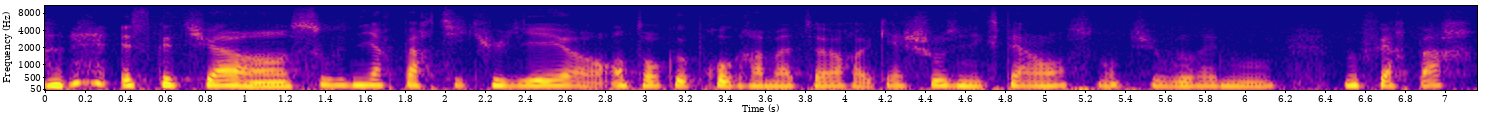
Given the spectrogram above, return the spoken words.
Est-ce que tu as un souvenir particulier euh, en tant que programmateur, euh, quelque chose, une expérience dont tu voudrais nous, faire part?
